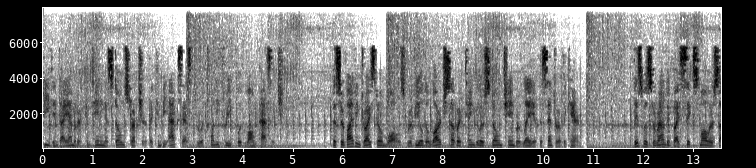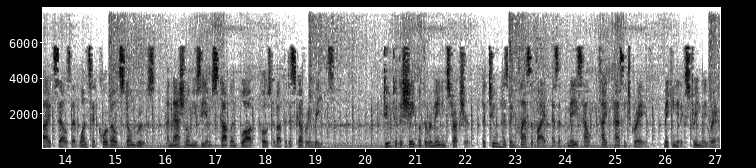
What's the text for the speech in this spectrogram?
feet in diameter containing a stone structure that can be accessed through a 23-foot long passage. The surviving dry stone walls revealed a large sub-rectangular stone chamber lay at the center of the cairn. This was surrounded by six smaller side cells that once had corbelled stone roofs, a National Museum Scotland blog post about the discovery reads. Due to the shape of the remaining structure, the tomb has been classified as a Maeshowe type passage grave, making it extremely rare.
